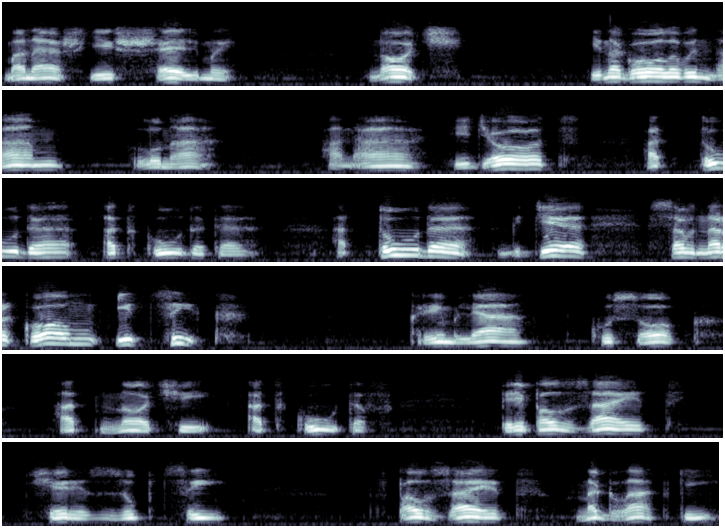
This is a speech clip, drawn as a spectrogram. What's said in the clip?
монашьи шельмы. Ночь, и на головы нам луна. Она идет оттуда, откуда-то, оттуда, где совнарком и цик. Кремля кусок от ночи, от кутов, переползает через зубцы, вползает на гладкий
